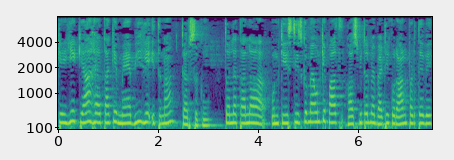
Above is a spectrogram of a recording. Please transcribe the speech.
कि ये क्या है ताकि मैं भी ये इतना कर सकूँ। तो अल्लाह ताला उनकी इस चीज़ को मैं उनके पास हॉस्पिटल में बैठी कुरान पढ़ते हुए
